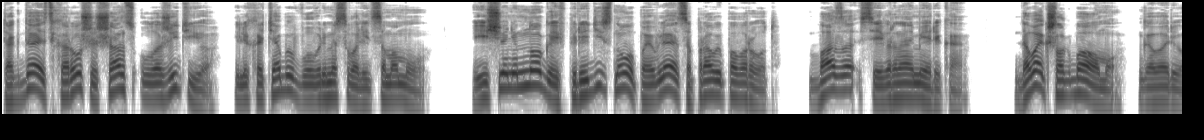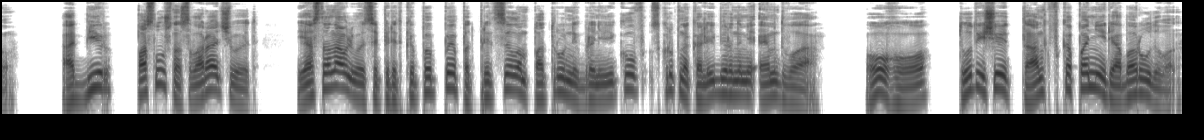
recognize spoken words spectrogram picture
Тогда есть хороший шанс уложить ее или хотя бы вовремя свалить самому. Еще немного, и впереди снова появляется правый поворот. База Северная Америка. «Давай к шлагбауму», — говорю. А Бир послушно сворачивает, и останавливается перед КПП под прицелом патрульных броневиков с крупнокалиберными М2. Ого, тут еще и танк в капонире оборудован.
